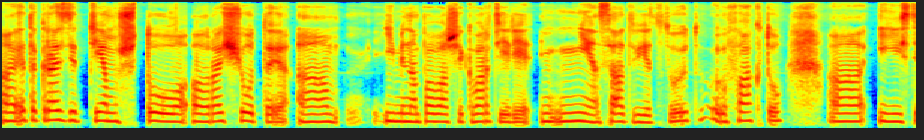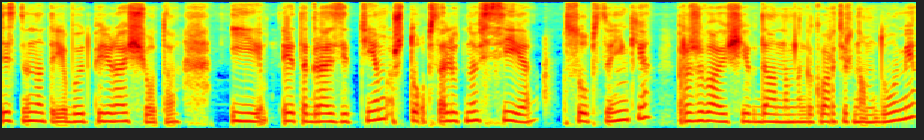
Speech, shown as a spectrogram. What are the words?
А, это грозит тем, что э, расчеты э, именно по вашей квартире не соответствуют э, факту и, естественно, требуют перерасчета. И это грозит тем, что абсолютно все собственники проживающие в данном многоквартирном доме,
